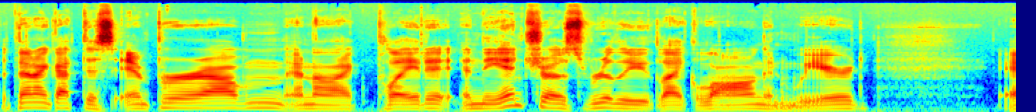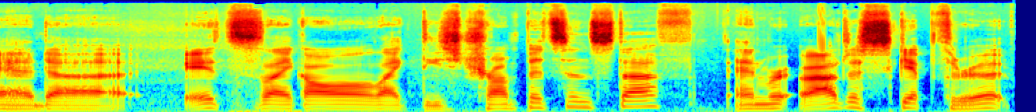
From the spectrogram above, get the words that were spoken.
But then I got this Emperor album and I like played it and the intro's really like long and weird. And uh, it's like all like these trumpets and stuff. And we're, I'll just skip through it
